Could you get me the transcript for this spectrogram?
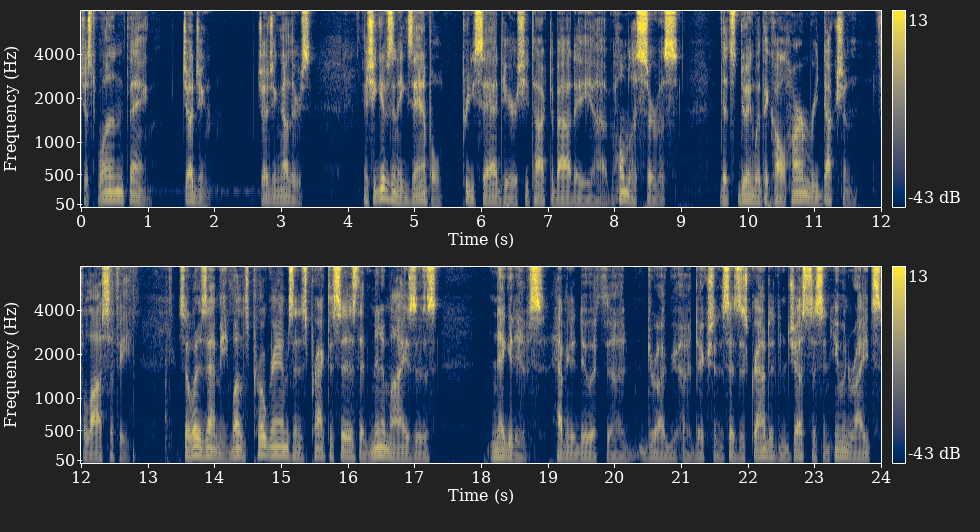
Just one thing judging, judging others. And she gives an example, pretty sad here. She talked about a uh, homeless service that's doing what they call harm reduction philosophy. So, what does that mean? Well, it's programs and it's practices that minimizes negatives having to do with uh, drug addiction. It says it's grounded in justice and human rights.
